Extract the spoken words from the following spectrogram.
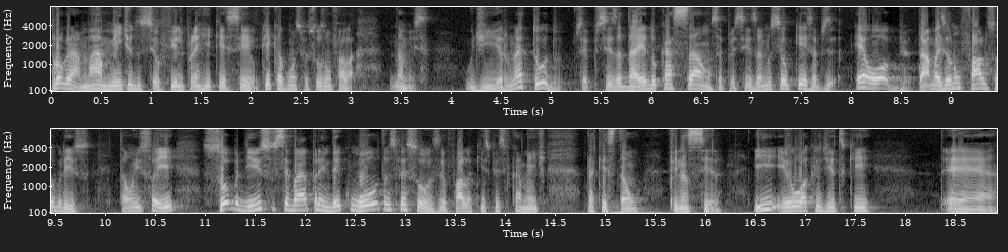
programar a mente do seu filho para enriquecer, o que, que algumas pessoas vão falar? Não, mas o dinheiro não é tudo. Você precisa da educação, você precisa não sei o quê. Precisa... É óbvio, tá? Mas eu não falo sobre isso. Então isso aí, sobre isso você vai aprender com outras pessoas. Eu falo aqui especificamente da questão financeira. E eu acredito que é,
